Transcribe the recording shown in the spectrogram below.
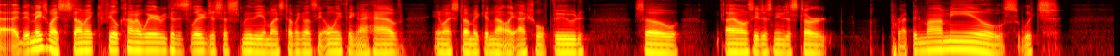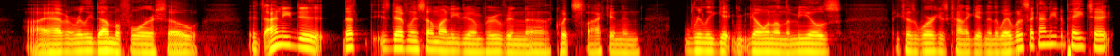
it makes my stomach feel kind of weird because it's literally just a smoothie in my stomach. That's the only thing I have in my stomach and not like actual food. So I honestly just need to start prepping my meals, which I haven't really done before. So I need to, that is definitely something I need to improve and uh, quit slacking and really get going on the meals because work is kind of getting in the way. But it's like I need a paycheck.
